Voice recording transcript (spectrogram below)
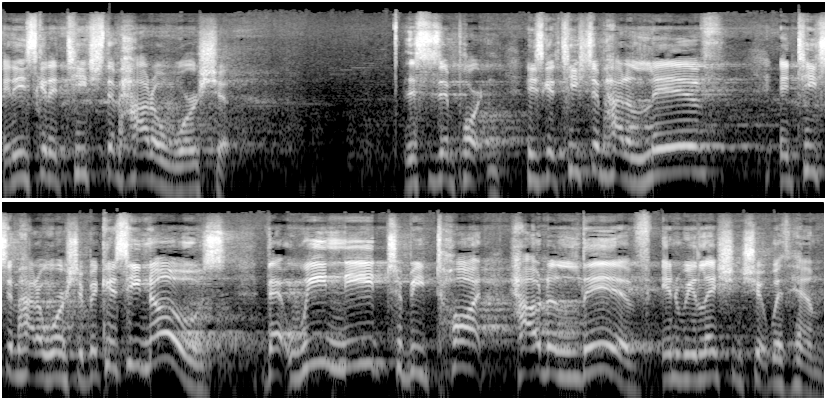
and he's going to teach them how to worship. This is important. He's going to teach them how to live and teach them how to worship because he knows that we need to be taught how to live in relationship with him.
